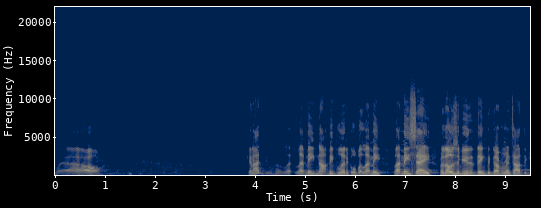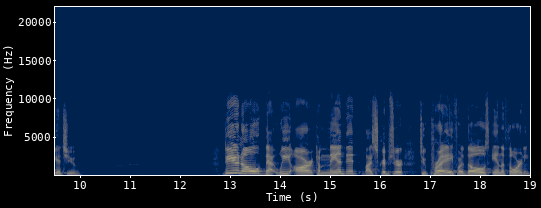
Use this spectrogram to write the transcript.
Well, can I let, let me not be political, but let me let me say for those of you that think the government's out to get you, do you know that we are commanded by Scripture to pray for those in authority?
